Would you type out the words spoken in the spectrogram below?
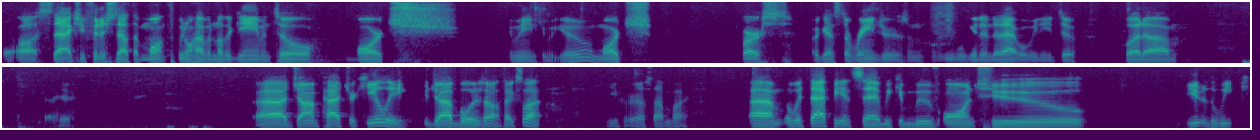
for us, that actually finishes out the month. We don't have another game until March. I mean, can we go March first against the Rangers, and we will get into that when we need to. But um, here. Uh, John Patrick Healy. Good job, boys. Oh, thanks a lot. Thank you for uh, stopping by. Um, with that being said, we can move on to Beaut of the Week.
